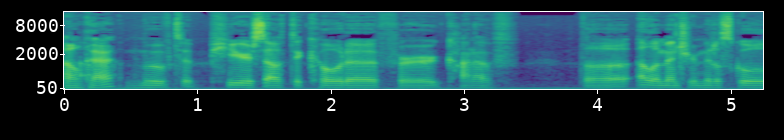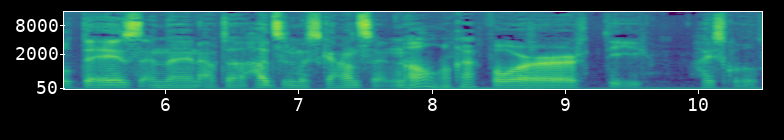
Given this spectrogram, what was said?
Okay. Uh, moved to Pierre, South Dakota for kind of the elementary, middle school days, and then out to Hudson, Wisconsin. Oh, okay. For the high school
